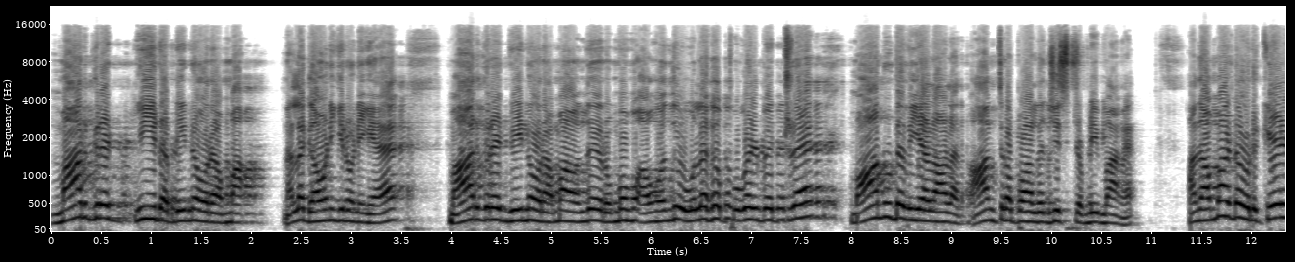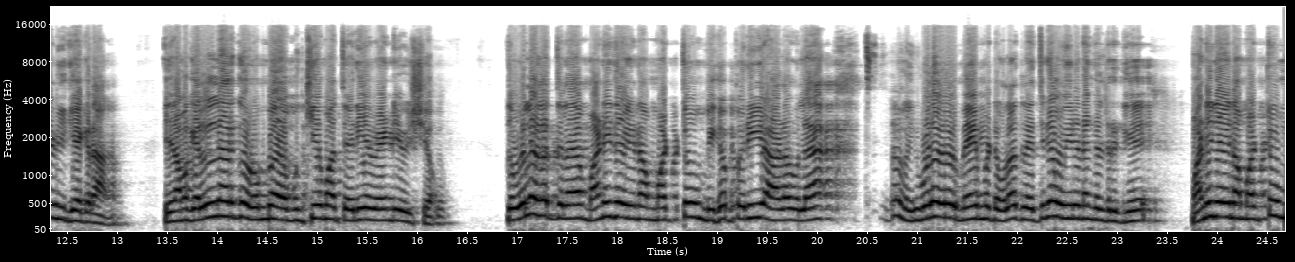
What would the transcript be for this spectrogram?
மார்கரெட் வீட் அப்படின்னு ஒரு அம்மா. நல்லா கவனிக்கணும் நீங்க. மார்கரெட் வீன்னு ஒரு அம்மா வந்து ரொம்ப அவங்க வந்து உலக புகழ் பெற்ற மானுடவியலாளர் ஆந்த்ரோபாலஜிஸ்ட் அப்படிம்பாங்க. அந்த அம்மாட்ட ஒரு கேள்வி கேட்குறாங்க இது நமக்கு எல்லாருக்கும் ரொம்ப முக்கியமா தெரிய வேண்டிய விஷயம். இந்த உலகத்துல மனித இனம் மட்டும் மிகப்பெரிய அளவுல இவ்வளவு மேம்பட்ட உலகத்துல எத்தனையோ உயிரினங்கள் இருக்கு. மனித இனம் மட்டும்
